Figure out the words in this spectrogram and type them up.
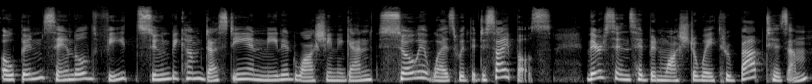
open, sandaled feet soon become dusty and needed washing again. So it was with the disciples. Their sins had been washed away through baptism.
